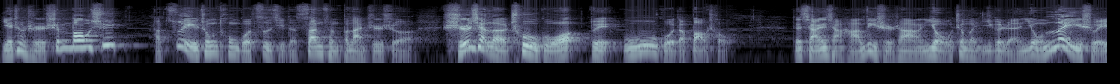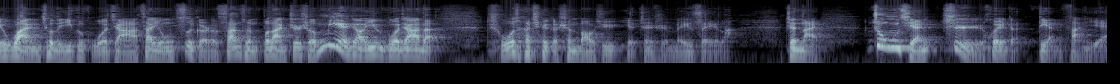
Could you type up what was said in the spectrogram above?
也正是申包胥。他最终通过自己的三寸不烂之舌，实现了楚国对吴国的报仇。那想一想哈，历史上有这么一个人，用泪水挽救了一个国家，再用自个儿的三寸不烂之舌灭掉一个国家的，除了这个申包胥，也真是没谁了。真乃忠贤智慧的典范也。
